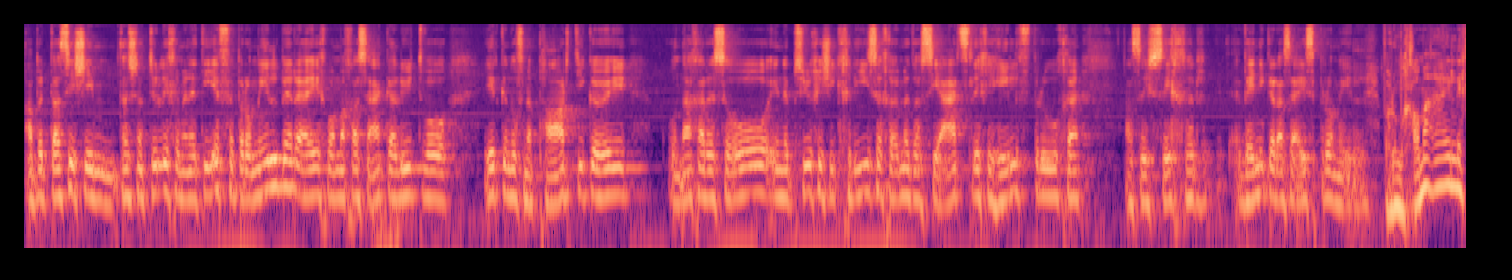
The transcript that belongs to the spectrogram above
Aber das ist, im, das ist natürlich in einem tiefen Promillbereich, wo man kann sagen Leute, die irgendwo auf eine Party gehen und nachher so in eine psychische Krise kommen, dass sie ärztliche Hilfe brauchen, also ist sicher weniger als 1 Promille. Warum kann man eigentlich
